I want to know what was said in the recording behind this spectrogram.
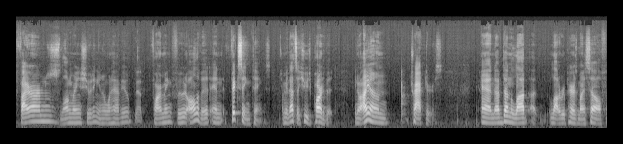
firearms, long-range shooting, you know, what have you, Yep. farming, food, all of it, and fixing things. I mean, that's a huge part of it. You know, I own tractors, and I've done a lot, a lot of repairs myself,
